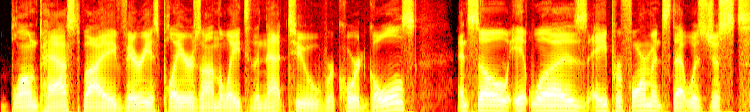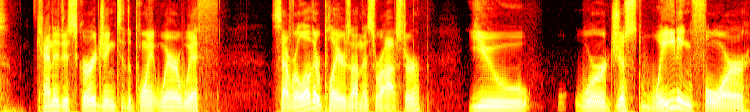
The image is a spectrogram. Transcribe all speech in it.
blown past by various players on the way to the net to record goals. And so it was a performance that was just kind of discouraging to the point where, with several other players on this roster. You were just waiting for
